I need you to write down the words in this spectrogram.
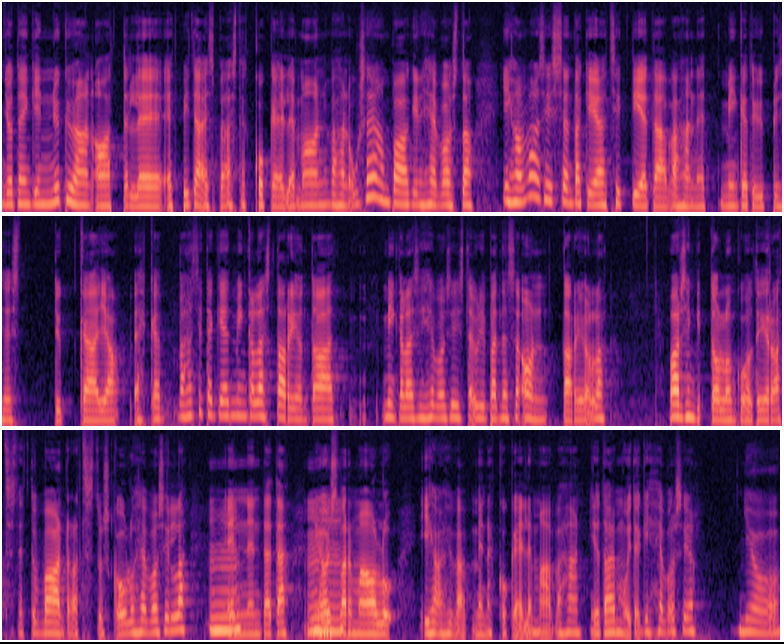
jotenkin nykyään ajattelee, että pitäisi päästä kokeilemaan vähän useampaakin hevosta, ihan vaan siis sen takia, että sit tietää vähän, että minkä tyyppisesti tykkää ja ehkä vähän sitäkin, että minkälaista tarjontaa, että minkälaisia hevosia sitä ylipäätänsä on tarjolla. Varsinkin tuolloin, kun oltiin ratsastettu vaan ratsastuskouluhevosilla mm. ennen tätä, niin mm-hmm. olisi varmaan ollut ihan hyvä mennä kokeilemaan vähän jotain muitakin hevosia. Joo.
